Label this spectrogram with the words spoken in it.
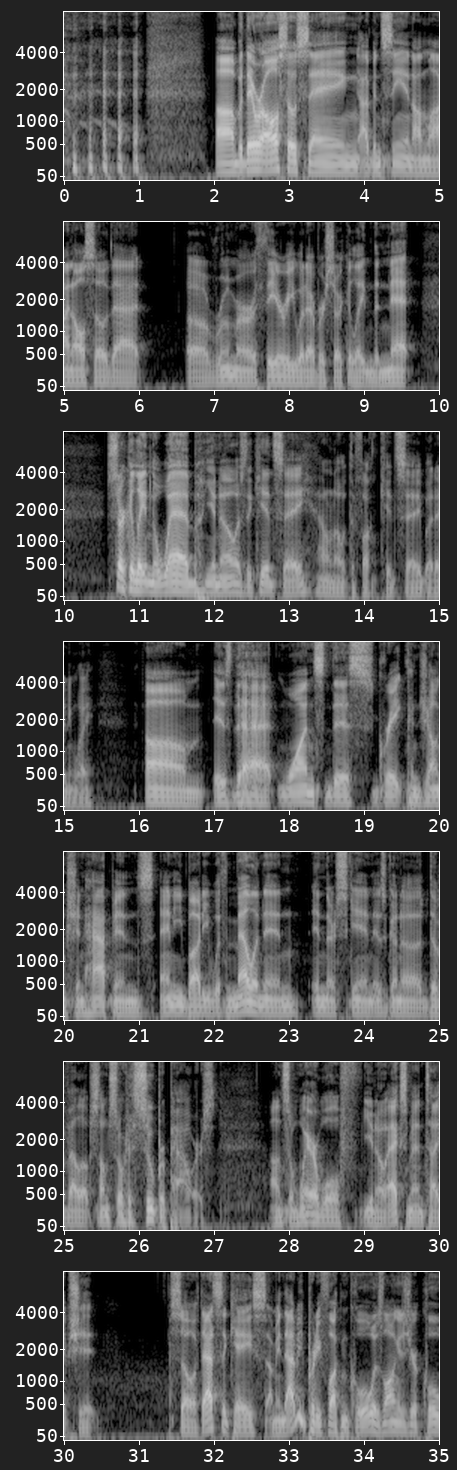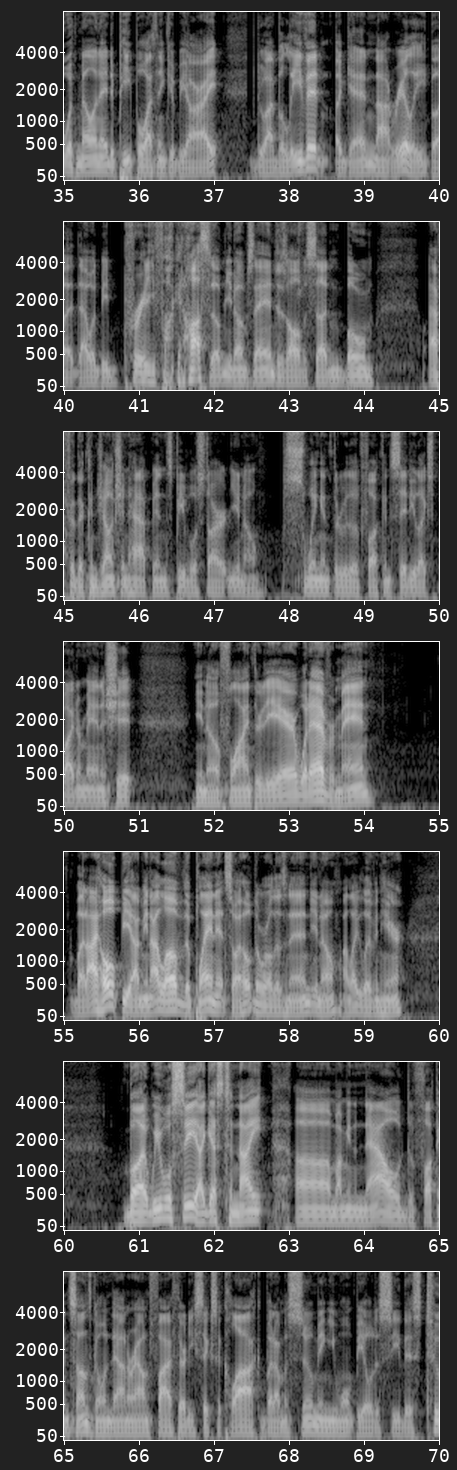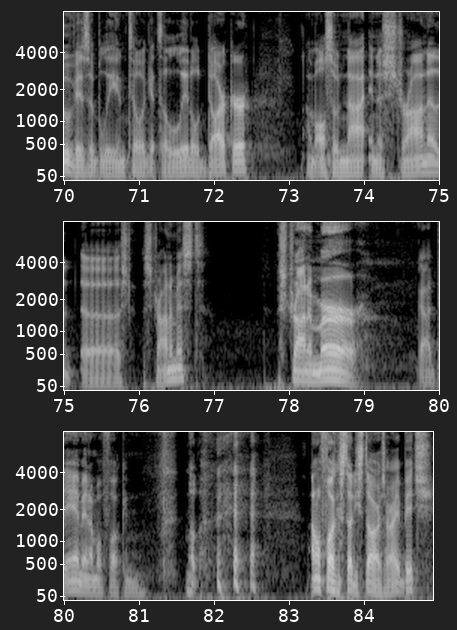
uh, but they were also saying I've been seeing online also that uh, rumor, theory, whatever, circulating the net, circulating the web, you know, as the kids say. I don't know what the fuck kids say, but anyway, um, is that once this great conjunction happens, anybody with melanin in their skin is going to develop some sort of superpowers on some werewolf, you know, X Men type shit. So if that's the case, I mean that'd be pretty fucking cool. As long as you're cool with melanated people, I think you'll be all right. Do I believe it? Again, not really, but that would be pretty fucking awesome. You know what I'm saying? Just all of a sudden, boom, after the conjunction happens, people start, you know, swinging through the fucking city like Spider Man and shit. You know, flying through the air, whatever, man. But I hope, yeah, I mean, I love the planet, so I hope the world doesn't end. You know, I like living here. But we will see. I guess tonight. Um, I mean, now the fucking sun's going down around 5:30, 6 o'clock. But I'm assuming you won't be able to see this too visibly until it gets a little darker. I'm also not an astrono- uh, astronomist, astronomer. God damn it, I'm a fucking Mother. I don't fucking study stars, all right, bitch.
